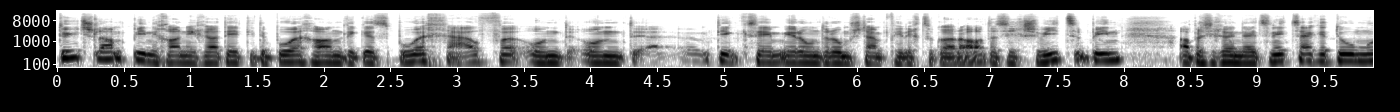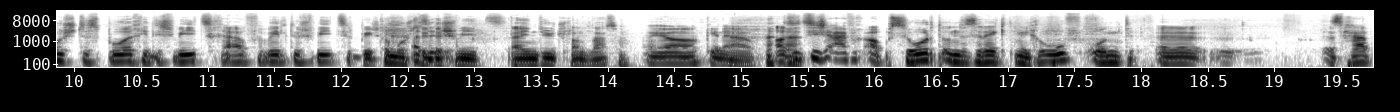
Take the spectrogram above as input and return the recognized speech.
in Deutschland bin, kann ich ja dort in der Buchhandlung ein Buch kaufen und, und äh, die sehen mir unter Umständen vielleicht sogar an, dass ich Schweizer bin. Aber sie können jetzt nicht sagen, du musst das Buch in der Schweiz kaufen, weil du Schweizer bist. Du musst Also, in der Schweiz, äh, in Deutschland lesen. ja, genau. Also es ist einfach absurd und es regt mich auf und äh, es hat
